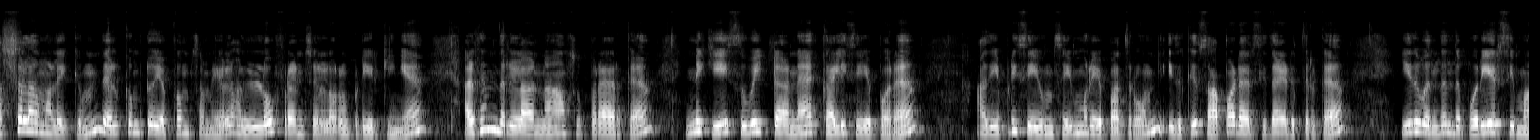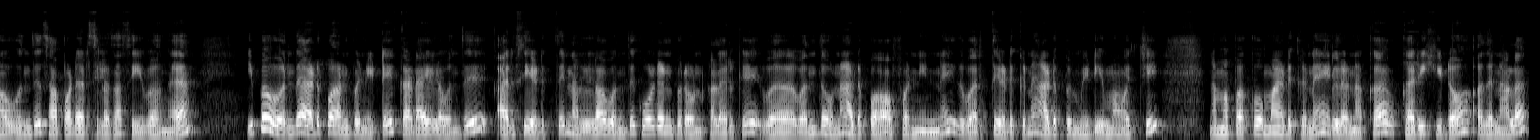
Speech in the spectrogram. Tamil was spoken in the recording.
அஸ்லாம் அலைக்கும் வெல்கம் டு எஃப்எம் சமையல். ஹலோ ஃப்ரெண்ட்ஸ் எல்லோரும் எப்படி இருக்கீங்க? அலகம்துல்லா நான் சூப்பராக இருக்கேன். இன்றைக்கி சுவைட்டான களி செய்ய போகிறேன் அது எப்படி செய்வோம் செய்முறையை பார்த்துருவோம். இதுக்கு சாப்பாடு அரிசி தான் எடுத்திருக்கேன். இது வந்து இந்த பொரியரிசி மாவு வந்து சாப்பாடு அரிசியில் தான் செய்வாங்க. இப்போ வந்து அடுப்பை ஆன் பண்ணிவிட்டு கடாயில் வந்து அரிசி எடுத்து நல்லா வந்து கோல்டன் ப்ரௌன் கலருக்கு வ வந்தோன்னே அடுப்பை ஆஃப் பண்ணின்னு இது வறுத்து எடுக்கணும். அடுப்பை மீடியமாக வச்சு நம்ம பக்குவமாக எடுக்கணும். இல்லைனாக்கா கருகிடும். அதனால்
